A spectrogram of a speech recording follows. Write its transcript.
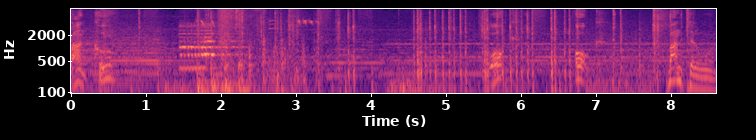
반쿠 Oak. Bantelwon.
